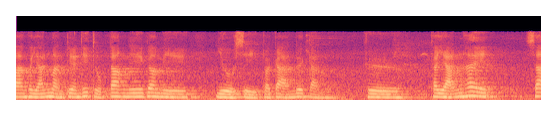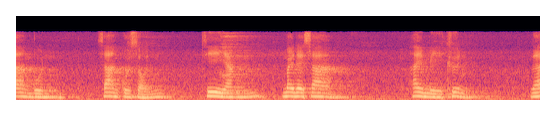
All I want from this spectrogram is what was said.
วามขยันหมั่นเพียรที่ถูกต้องนี้ก็มีอยู่สี่ประการด้วยกัน คือขยันให้ สร้างบุญ สร้างกุศลที่ยังไม่ได้สร้างให้มีขึ้น และ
